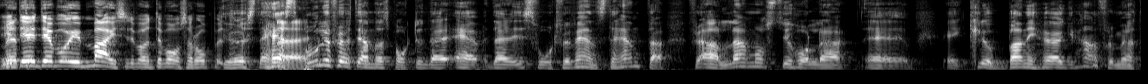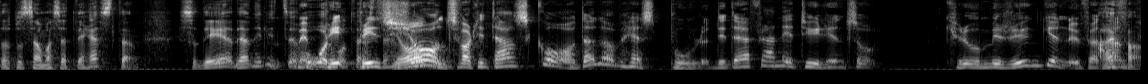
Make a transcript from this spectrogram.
Men Det, det var ju maj, så det var inte Vasaloppet. Just det, hästpolo är för övrigt enda sporten där, är- där det är svårt för vänsterhänta. För alla måste ju hålla eh, klubban i höger hand för att mötas på samma sätt vid hästen. Så det, den är lite Men hård mot prins. Charles, vart inte han skadad av hästpolo? Det är därför han är tydligen så krum i ryggen nu. För att Aj, han fan.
